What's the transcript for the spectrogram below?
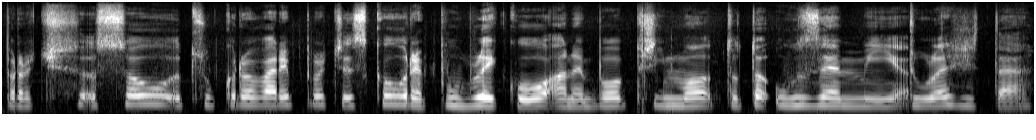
Proč jsou cukrovary pro Českou republiku anebo přímo toto území důležité?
